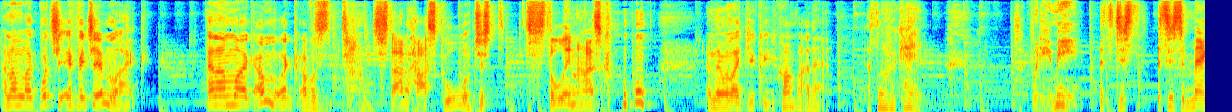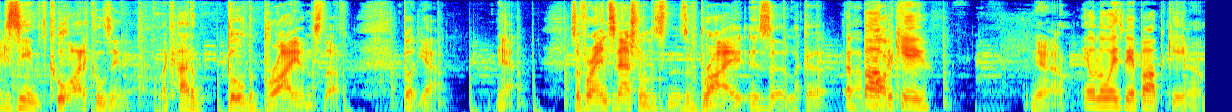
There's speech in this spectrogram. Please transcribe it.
and I'm like, what's your FHM like? And I'm like, I'm like, I was just out of high school or just still in high school, and they were like, you you can't buy that. That's not okay. It's like, what do you mean? It's just it's just a magazine with cool articles in, like how to build a braai and stuff. But yeah, yeah. So for our international listeners, a braai is a, like a, A barbecue. Yeah, It will always be a barbecue. yeah.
